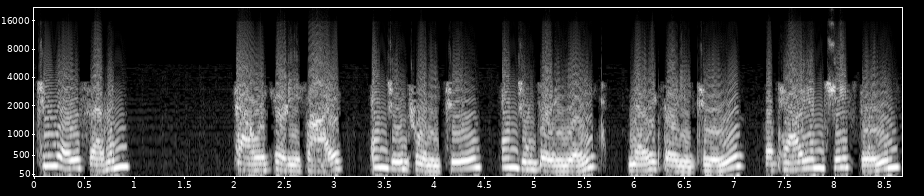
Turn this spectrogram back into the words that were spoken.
207, Tower 35, Engine 22, Engine 38, Medic 32, Battalion Chief 3,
